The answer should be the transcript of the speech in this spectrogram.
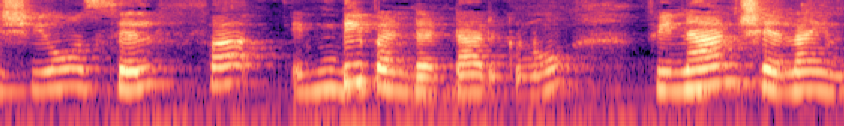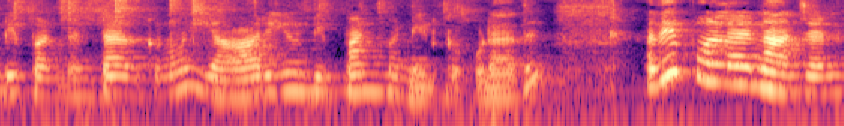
விஷயம் செல்ஃபாக இண்டிபெண்ட்டாக இருக்கணும். ஃபினான்ஷியலாக இண்டிபெண்ட்டாக இருக்கணும். யாரையும் டிபெண்ட் பண்ணியிருக்கக்கூடாது அதே போல் நான் ஜென்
